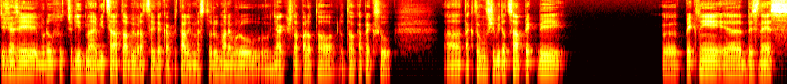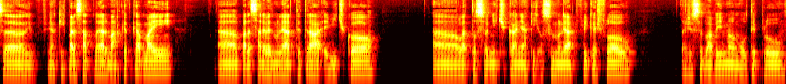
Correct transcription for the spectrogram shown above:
těžeři budou soustředit mnohem více na to, aby vraceli ten kapitál investorům a nebudou nějak šlapat do toho, do toho capexu, uh, tak to může být docela pěkný, uh, pěkný business. Uh, nějakých 50 miliard market cap mají, 59 miliard je teda i víčko, letos se od nich čeká nějakých 8 miliard free cash flow, takže se bavíme o multiplu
